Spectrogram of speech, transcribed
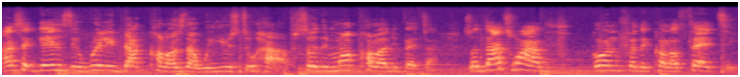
as against the really dark colors that we used to have. So the more color, the better. So that's why I've gone for the color 30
